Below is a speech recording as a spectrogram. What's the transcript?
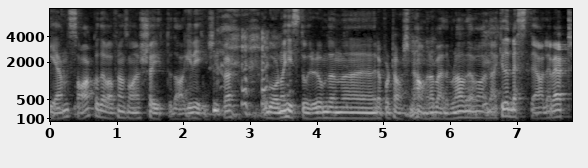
én sak, og det var fra en sånn skøytedag i Vikingskipet. Det går noen historier om den eh, reportasjen i Hamar Arbeiderblad. Det, var, det er ikke det beste jeg har levert.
